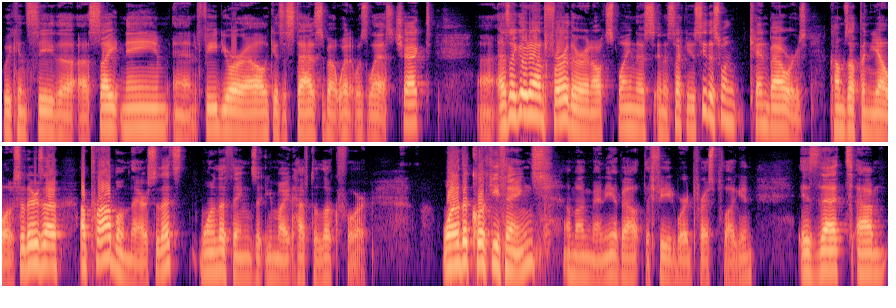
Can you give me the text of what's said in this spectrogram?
we can see the site name and feed URL. It gives a status about when it was last checked. Uh, as I go down further, and I'll explain this in a second, you'll see this one, Ken Bauer's, comes up in yellow. So there's a, a problem there. So that's one of the things that you might have to look for. One of the quirky things, among many, about the Feed WordPress plugin is that um,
